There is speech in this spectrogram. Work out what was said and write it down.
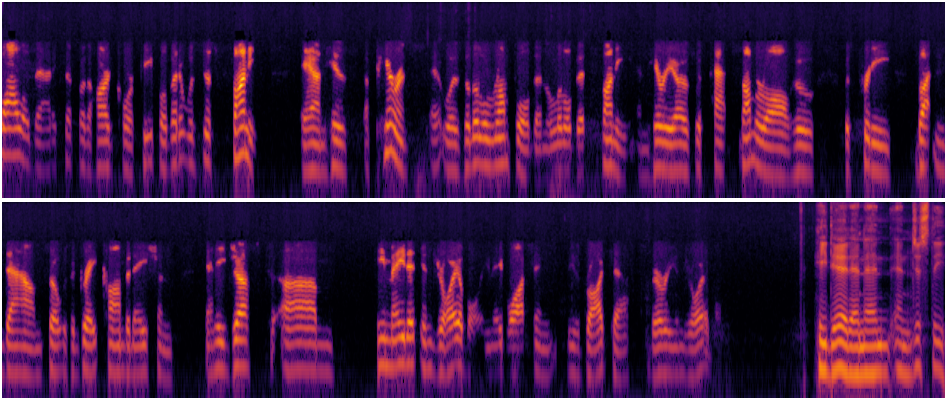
followed that except for the hardcore people, but it was just funny, and his appearance it was a little rumpled and a little bit funny. And here he is with Pat Summerall, who was pretty buttoned down, so it was a great combination. And he just um, he made it enjoyable. He made watching these broadcasts very enjoyable. He did, and and and just the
